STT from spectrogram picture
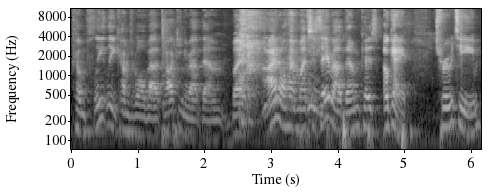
completely comfortable about talking about them, but I don't have much to say about them because, okay, true T.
